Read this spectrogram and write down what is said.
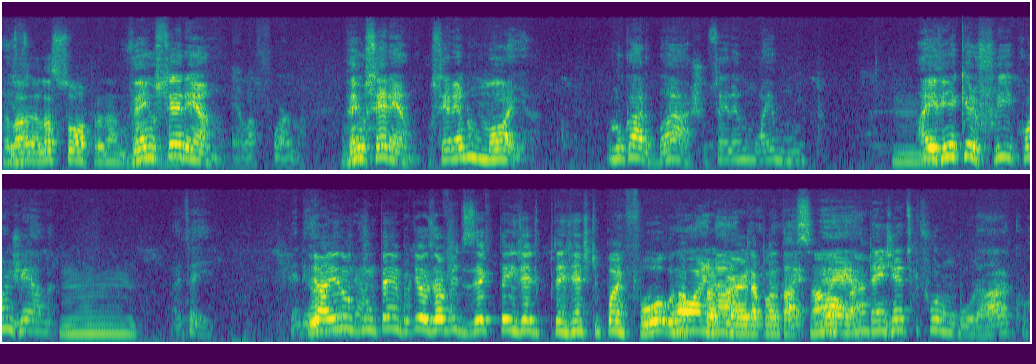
Ela, ela sopra, né? Vem o caso. sereno, Ela forma. vem o sereno. O sereno moia. O lugar baixo, o sereno moia muito. Hum. Aí vem aquele frio e congela. Hum. É isso aí. Entendeu? E aí não, não tem, porque eu já ouvi dizer que tem gente, tem gente que põe fogo na, Põe na- perto da plantação, é, é, né? Tem gente que fura um buraco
